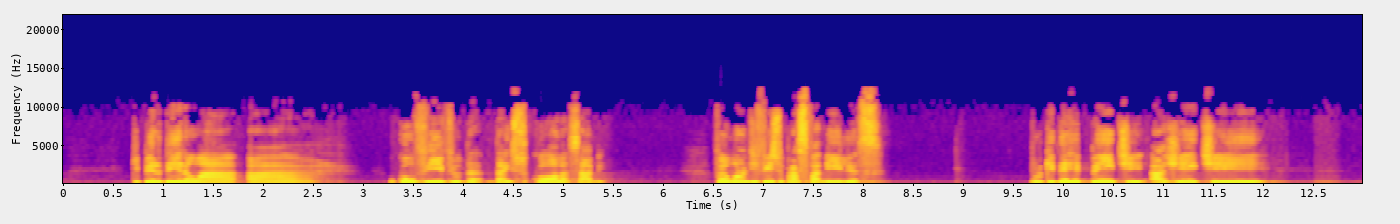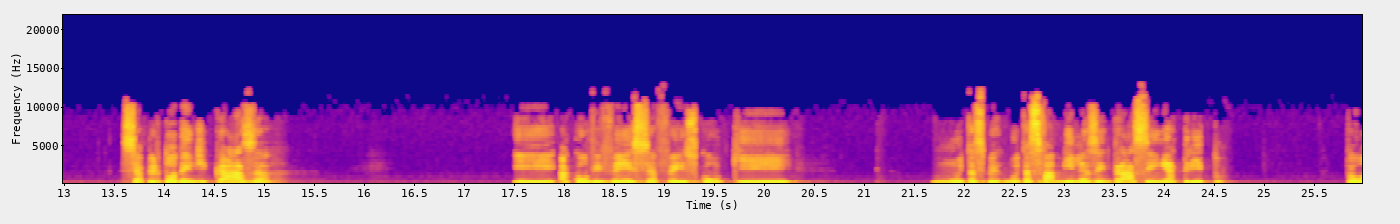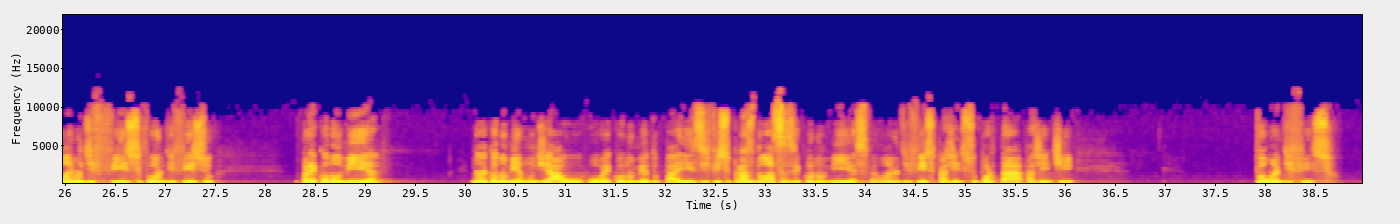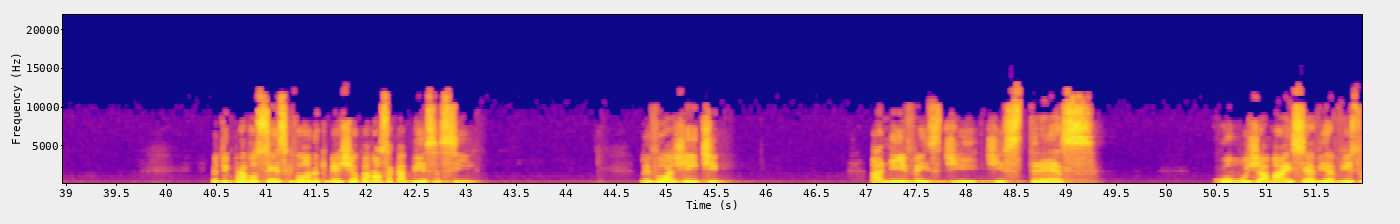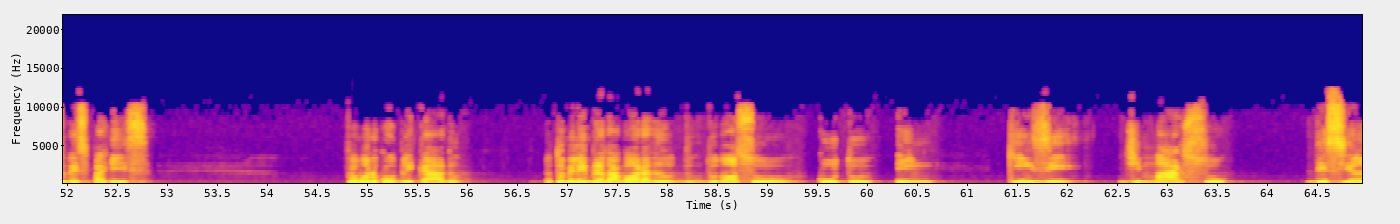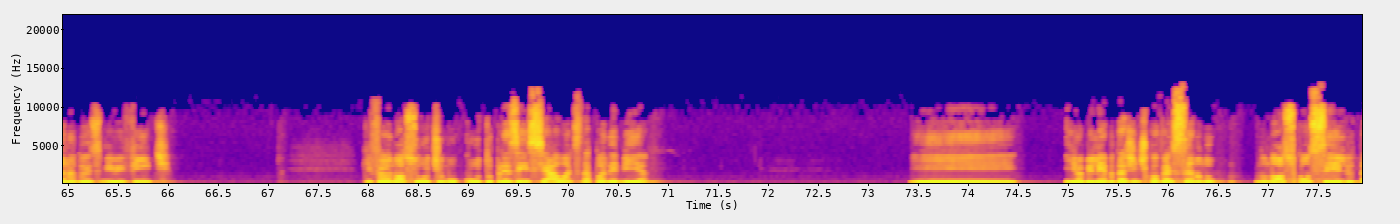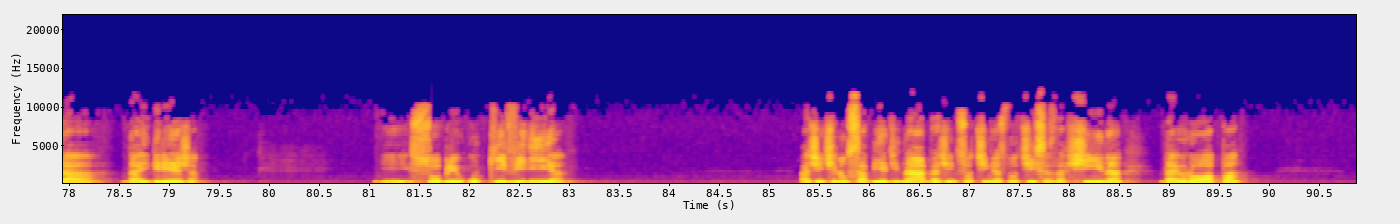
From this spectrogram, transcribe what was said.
que perderam a, a, o convívio da, da escola, sabe? Foi um ano difícil para as famílias, porque de repente a gente se apertou dentro de casa e a convivência fez com que muitas, muitas famílias entrassem em atrito. Foi um ano difícil, foi um ano difícil para a economia. Não a economia mundial ou a economia do país, difícil para as nossas economias. Foi um ano difícil para a gente suportar, para a gente. Foi um ano difícil. Eu digo para vocês que foi um ano que mexeu com a nossa cabeça, sim. Levou a gente a níveis de estresse como jamais se havia visto nesse país. Foi um ano complicado. Eu estou me lembrando agora do, do, do, nosso culto em 15 de março desse ano, 2020, que foi o nosso último culto presencial antes da pandemia. E, e eu me lembro da gente conversando no, no nosso conselho da, da igreja e sobre o que viria a gente não sabia de nada, a gente só tinha as notícias da China, da Europa,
